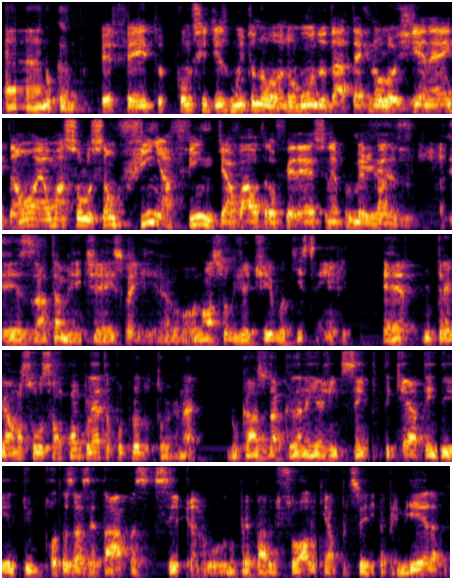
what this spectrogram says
é, no campo. Perfeito. Como se diz muito no, no mundo da tecnologia, né? Então é uma solução fim a fim que a Valtra oferece né, para o mercado. Ex exatamente, é isso aí. É o nosso objetivo aqui sempre é entregar uma solução completa para o produtor, né? No caso da cana, aí a gente sempre quer atender ele em todas as etapas, seja no, no preparo de solo, que é seria a primeira,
